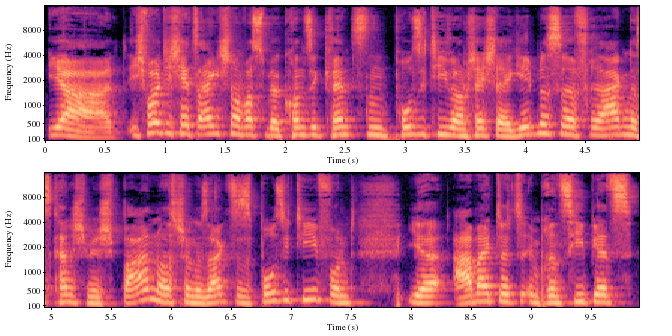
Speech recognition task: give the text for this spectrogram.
ja, ich wollte dich jetzt eigentlich noch was über Konsequenzen positiver und schlechter Ergebnisse fragen. Das kann ich mir sparen. Du hast schon gesagt, es ist positiv und ihr arbeitet im Prinzip jetzt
